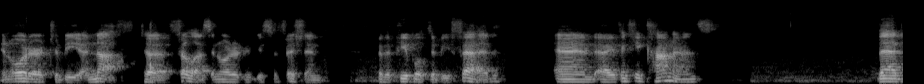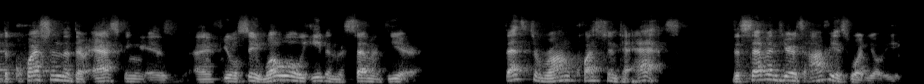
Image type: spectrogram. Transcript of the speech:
in order to be enough to fill us, in order to be sufficient for the people to be fed. And I think he comments that the question that they're asking is, if you'll see, what will we eat in the seventh year? That's the wrong question to ask the seventh year, it's obvious what you'll eat.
